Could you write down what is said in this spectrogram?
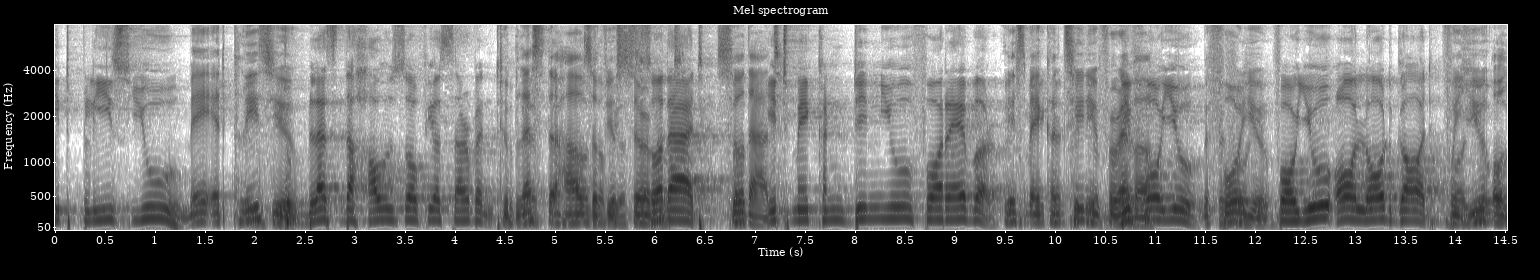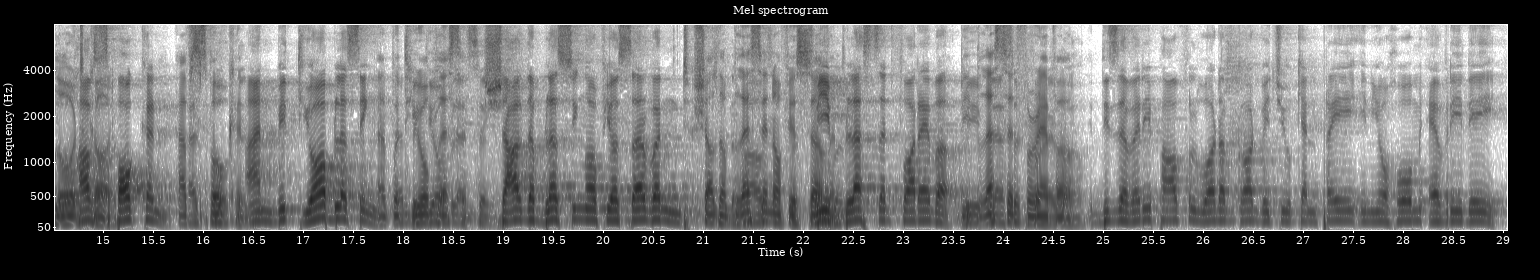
it please you may it please you, to bless the house of your servant. to bless the house of your servant, so that so that it may continue forever. It may continue forever. Before you. before you. For you, O Lord God, For you, O Lord have God, spoken, have spoken, and with your blessing. And with your blessing. shall the blessing of your servant shall the blessing of your servant be blessed forever. be blessed forever. This is a very powerful word of God which you can pray in your home every day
